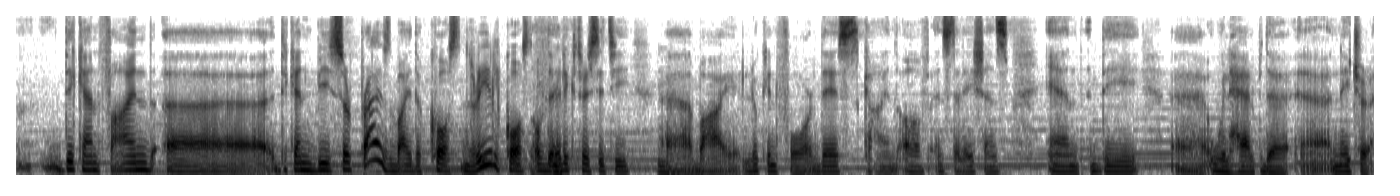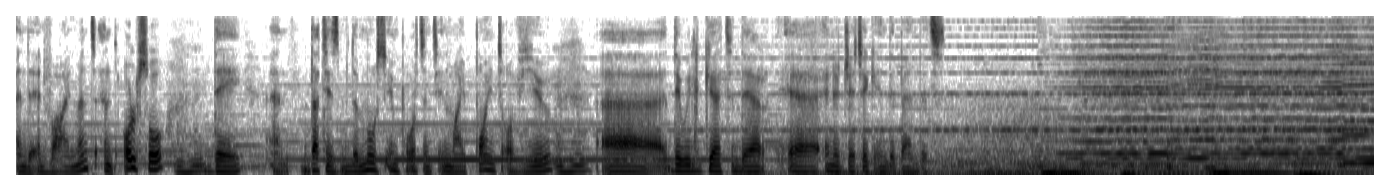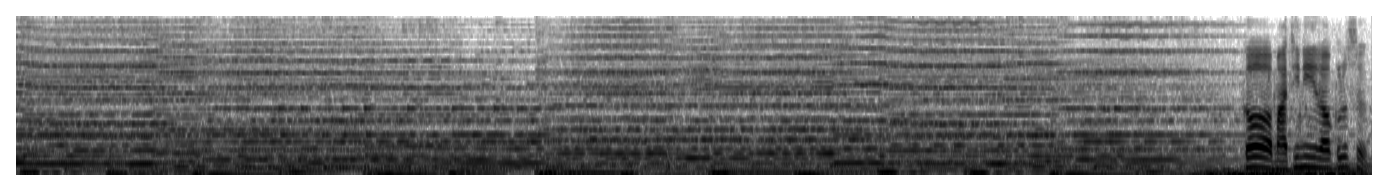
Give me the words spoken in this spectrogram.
they can find, uh, they can be surprised by the cost, the real cost of the electricity uh, by looking for this kind of installations. And they uh, will help the uh, nature and the environment. And also they and that is the most important in my point of view uh, they will get their uh, energetic independence G ก็มาที่นี่เราก็รู้สึก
